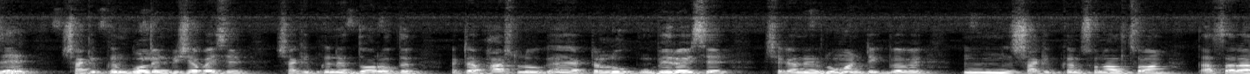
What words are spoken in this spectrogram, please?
যে শাকিব খান গোল্ডেন ভিসা পাইছে। শাকিব খানের দরদের একটা ফার্স্ট লুক একটা লুক বেরোইছে সেখানে রোমান্টিকভাবে শাকিব খান, সোনাল চৌহান তাছাড়া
